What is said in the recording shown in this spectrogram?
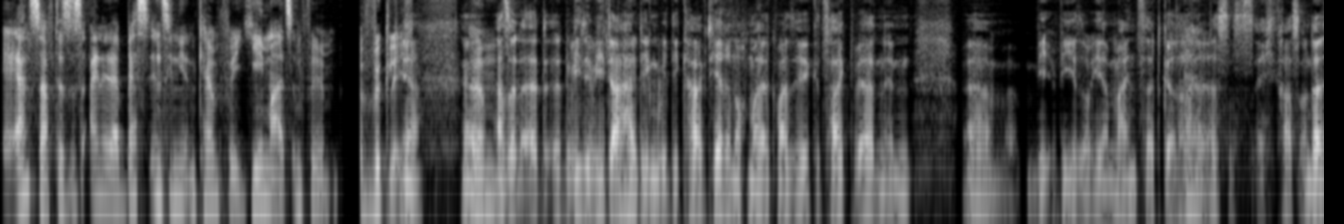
ernsthaft. Das ist einer der best inszenierten Kämpfe jemals im Film. Wirklich. Ja, ja. Ähm, also äh, wie, wie da halt irgendwie die Charaktere nochmal quasi gezeigt werden in ähm, wie, wie so ihr Mindset gerade Ja. ist, das ist echt krass. Und da,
